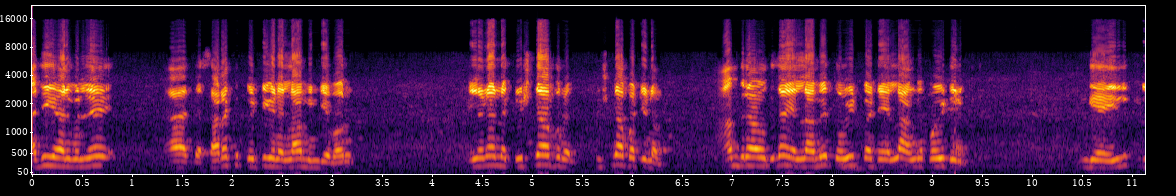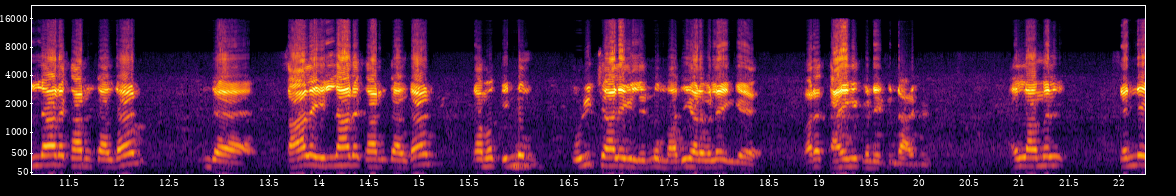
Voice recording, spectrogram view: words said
அதிக அளவில் இந்த சரக்கு பெட்டிகள் எல்லாம் இங்கே வரும். இல்லைன்னா இந்த கிருஷ்ணாபுரம் கிருஷ்ணாபட்டினம் ஆந்திராவுக்கு தான் எல்லாமே தொழிற்பேட்டை எல்லாம் அங்கே போயிட்டு இருக்கு. இங்கே இல்லாத காரணத்தால் தான் இந்த சாலை இல்லாத காரணத்தால் தான் நமக்கு இன்னும் தொழிற்சாலைகள் இன்னும் அதிக அளவில் இங்கே வர தயங்கி கொண்டிருக்கின்றார்கள். இல்லாமல் சென்னை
